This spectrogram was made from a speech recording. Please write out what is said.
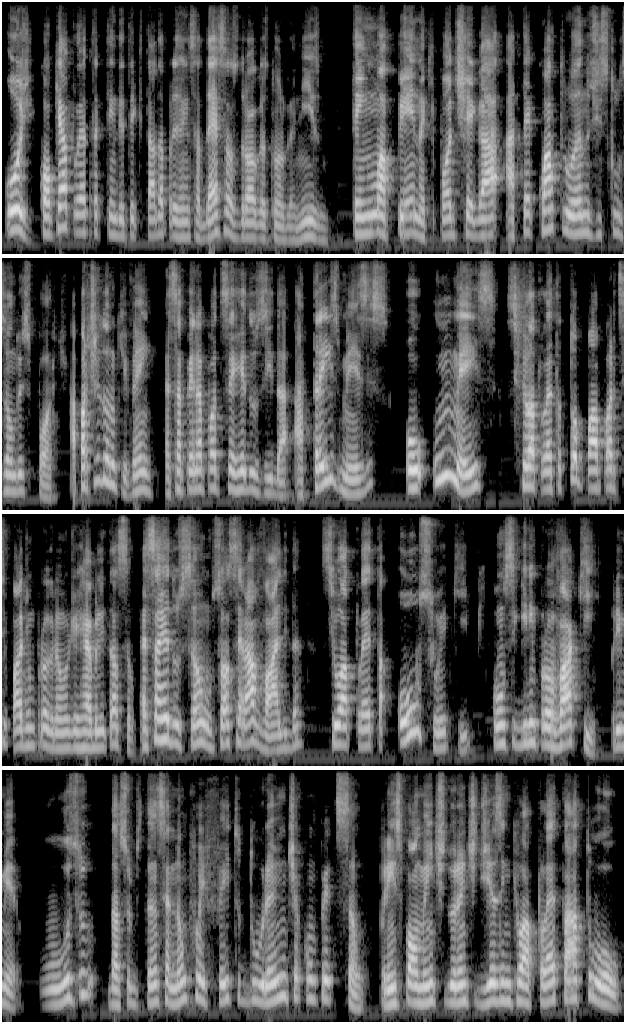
Hoje, qualquer atleta que tem detectado a presença dessas drogas no organismo tem uma pena que pode chegar até 4 anos de exclusão do esporte. A partir do ano que vem, essa pena pode ser reduzida a 3 meses ou um mês se o atleta topar participar de um programa de reabilitação. Essa redução só será válida se o atleta ou sua equipe conseguirem provar que, primeiro, o uso da substância não foi feito durante a competição, principalmente durante dias em que o atleta atuou,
